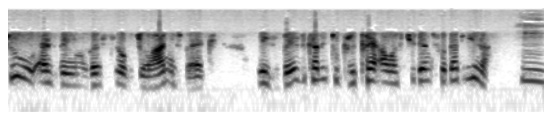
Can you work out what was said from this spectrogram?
do as the University of Johannesburg is basically to prepare our students for that era. Hmm.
